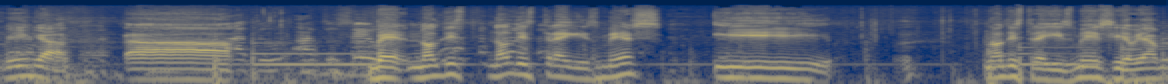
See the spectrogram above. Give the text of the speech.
vinga. Uh, A tu, a tu seu. bé, no el, dis no el distreguis més i... No el distreguis més i aviam...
